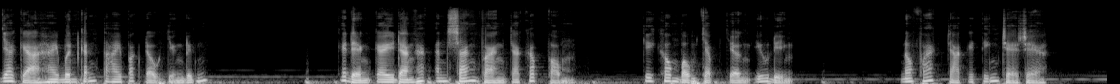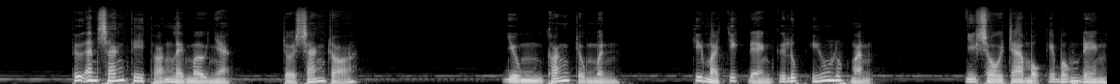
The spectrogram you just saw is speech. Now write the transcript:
Da gà hai bên cánh tay bắt đầu dựng đứng. Cái đèn cây đang hắt ánh sáng vàng ra khắp phòng, Khi không bỗng chập chờn yếu điện. Nó phát ra cái tiếng rè rè. Thứ ánh sáng thi thoảng lại mờ nhạt, Rồi sáng rõ. Dùng thoáng trùng mình. Khi mà chiếc đèn cứ lúc yếu lúc mạnh, Như sôi ra một cái bóng đen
